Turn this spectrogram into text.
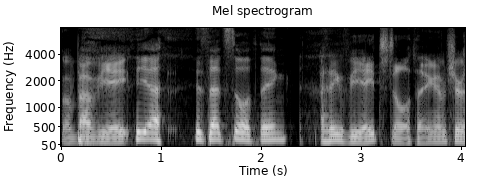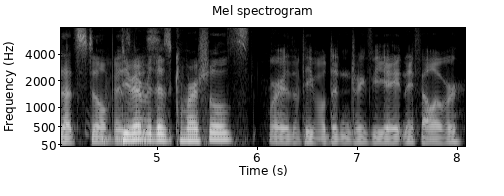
about V8. Yeah. Is that still a thing? I think V8's still a thing. I'm sure that's still a business. Do you remember those commercials? where the people didn't drink V8 and they fell over?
